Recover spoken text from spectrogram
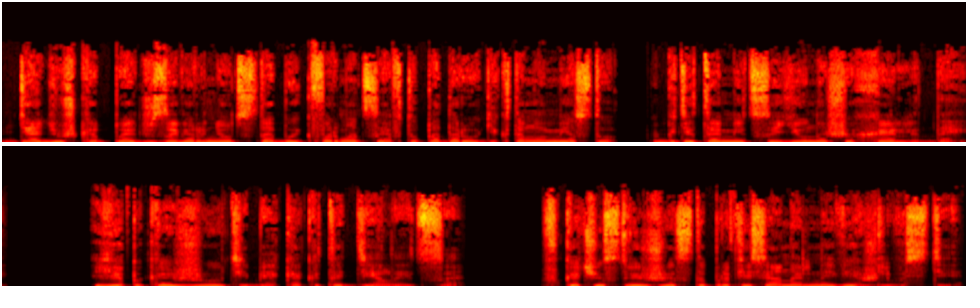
Дядюшка Пэтч завернет с тобой к фармацевту по дороге к тому месту, где томится юноша Хеллидей. Я покажу тебе, как это делается, в качестве жеста профессиональной вежливости.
